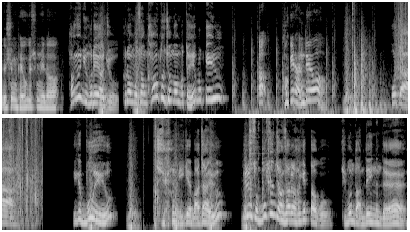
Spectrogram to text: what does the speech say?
열심히 배우겠습니다. 당연히 그래야죠. 그럼 우선 카운터 점검부터 해볼게요. 아, 거긴 안 돼요. 보자. 이게 뭐예요? 지금 이게 맞아요? 이래서 무슨 장사를 하겠다고. 기본도 안 돼 있는데.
